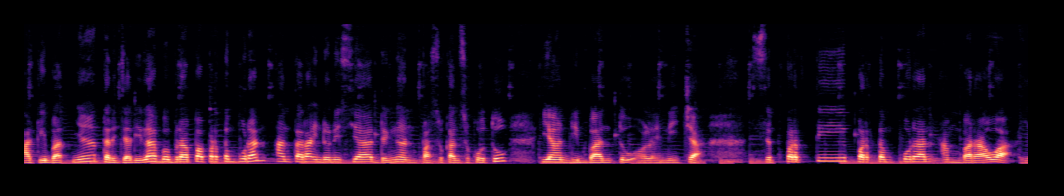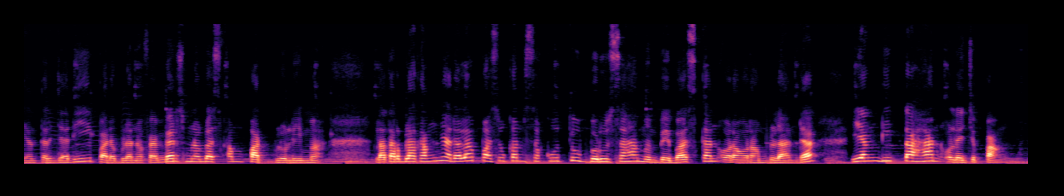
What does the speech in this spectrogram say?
Akibatnya terjadilah beberapa pertempuran antara Indonesia dengan pasukan sekutu yang dibantu oleh Nica. Seperti pertempuran Ambarawa yang terjadi pada bulan November 1945. Latar belakangnya adalah pasukan sekutu berusaha membebaskan orang-orang Belanda yang ditahan oleh Jepang.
